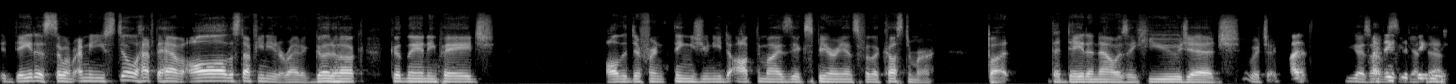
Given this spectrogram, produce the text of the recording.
it, data is so. I mean, you still have to have all the stuff you need to write a good hook, good landing page, all the different things you need to optimize the experience for the customer. But the data now is a huge edge, which I, you guys obviously I think the biggest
